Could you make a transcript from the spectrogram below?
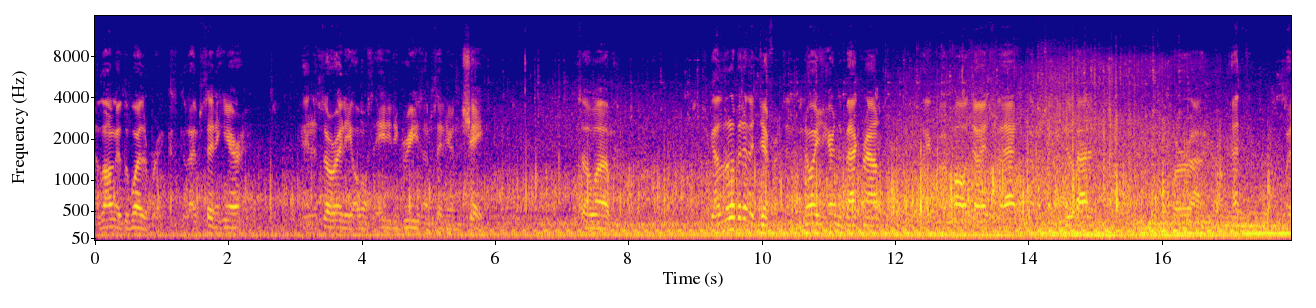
As long as the weather breaks. Because I'm sitting here and it's already almost 80 degrees. I'm sitting here in the shade. So, um, we got a little bit of a difference. And the noise you hear in the background, I apologize for that. Not much I can do about it. We're uh, at my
